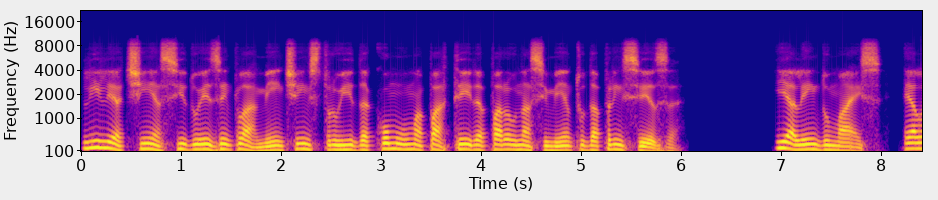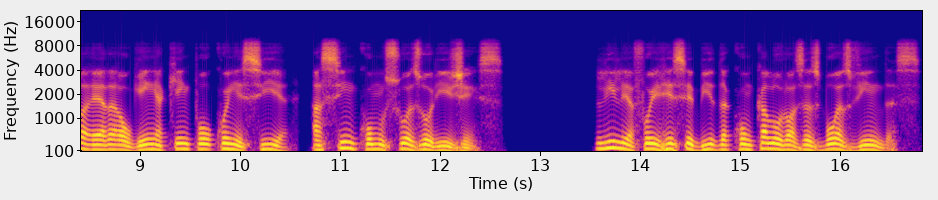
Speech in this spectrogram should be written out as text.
Lilia tinha sido exemplarmente instruída como uma parteira para o nascimento da princesa. E além do mais, ela era alguém a quem Paul conhecia, assim como suas origens. Lilia foi recebida com calorosas boas-vindas.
